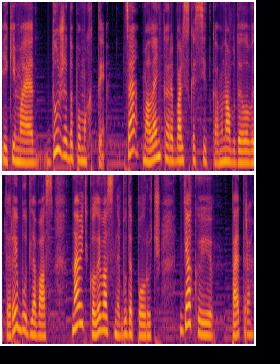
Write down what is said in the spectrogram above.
який має дуже допомогти. Це маленька рибальська сітка. Вона буде ловити рибу для вас, навіть коли вас не буде поруч. Дякую, Петре,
